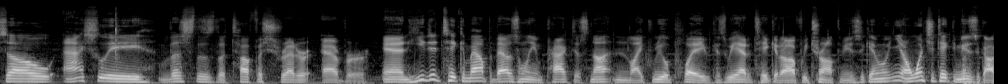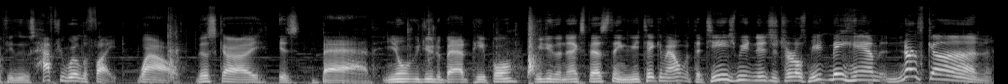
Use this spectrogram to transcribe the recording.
So actually, this is the toughest shredder ever. And he did take him out, but that was only in practice, not in like real play, because we had to take it off. We turn off the music. And you know, once you take the music off, you lose half your will to fight. Wow, this guy is bad. You know what we do to bad people? We do the next best thing. We take him out with the Teenage Mutant Ninja Turtles Mutant Mayhem Nerf Gun.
